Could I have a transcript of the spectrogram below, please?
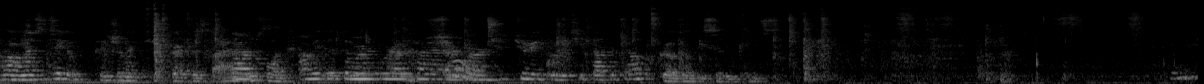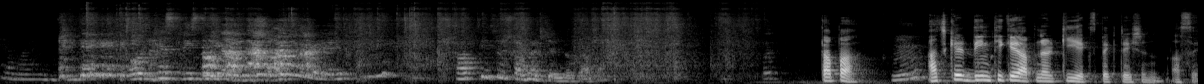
oh, I wanted to take a picture of my breakfast, but I have this one. আমি তো তোমার পুরো খাবার চুরি করেছি তারপর যাও Girl, don't be silly, please. Oh yes, please take it out of the shot. সব কিছু সবার জন্য বাবা তাপা আজকের দিন থেকে আপনার কি এক্সপেকটেশন আছে?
